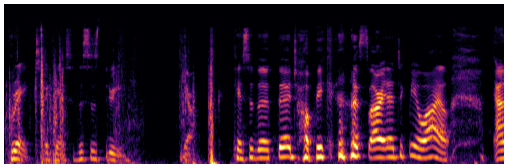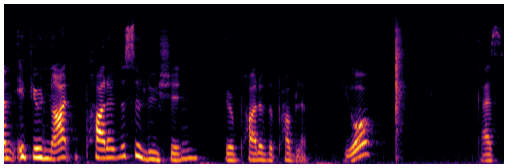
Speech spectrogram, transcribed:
Great. Okay, so this is three. Yeah. Okay, so the third topic, sorry, that took me a while. Um, if you're not part of the solution, you're part of the problem. You're guys,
